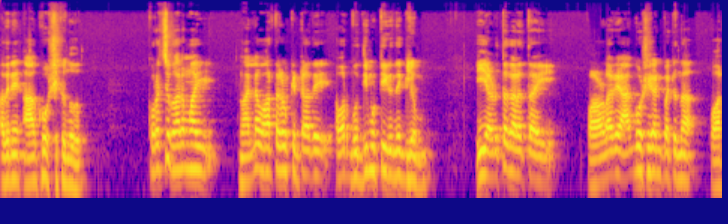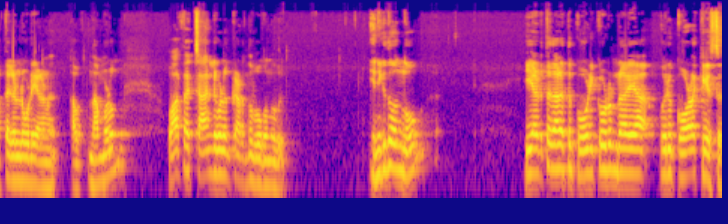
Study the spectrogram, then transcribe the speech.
അതിനെ ആഘോഷിക്കുന്നതും. കുറച്ചു കാലമായി നല്ല വാർത്തകൾ കിട്ടാതെ അവർ ബുദ്ധിമുട്ടിയിരുന്നെങ്കിലും ഈ അടുത്ത കാലത്തായി വളരെ ആഘോഷിക്കാൻ പറ്റുന്ന വാർത്തകളിലൂടെയാണ് നമ്മളും വാർത്താ ചാനലുകളും കടന്നു പോകുന്നത് എനിക്ക് തോന്നുന്നു ഈ അടുത്ത കാലത്ത് കോഴിക്കോടുണ്ടായ ഒരു കോഴക്കേസ്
